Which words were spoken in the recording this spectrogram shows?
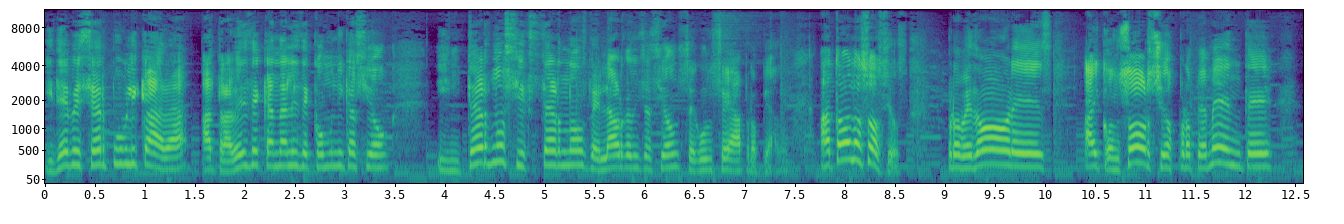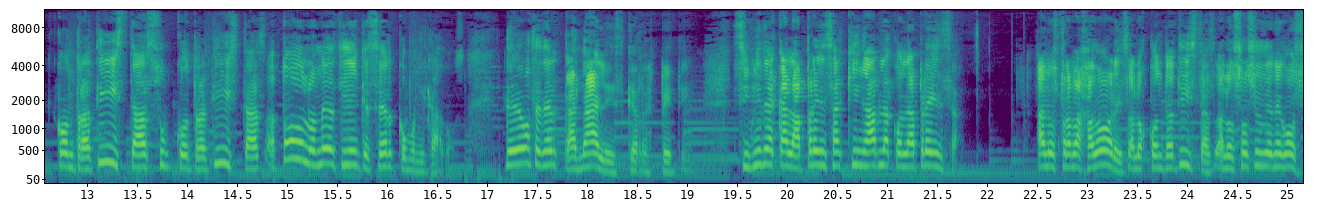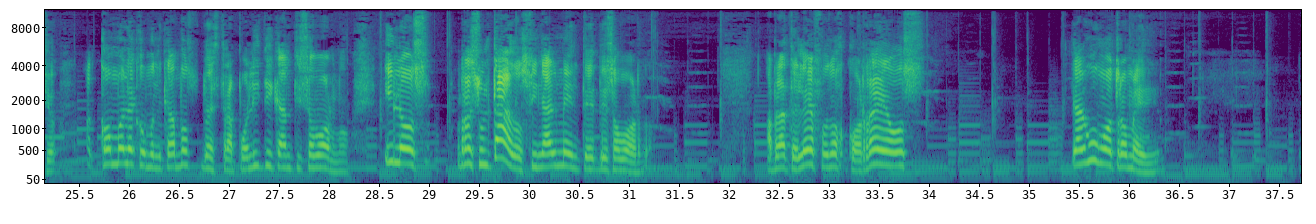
Y debe ser publicada a través de canales de comunicación internos y externos de la organización según sea apropiado. A todos los socios, proveedores, hay consorcios propiamente, contratistas, subcontratistas, a todos los medios tienen que ser comunicados debemos tener canales que respeten. Si viene acá la prensa, ¿quién habla con la prensa? A los trabajadores, a los contratistas, a los socios de negocio, ¿cómo le comunicamos nuestra política antisoborno? Y los resultados finalmente de soborno. Habrá teléfonos, correos y algún otro medio.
